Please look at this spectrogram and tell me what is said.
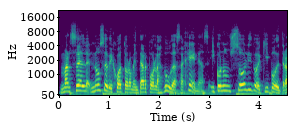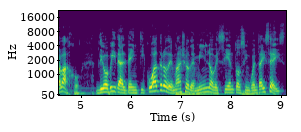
Marcel no se dejó atormentar por las dudas ajenas y con un sólido equipo de trabajo dio vida el 24 de mayo de 1956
